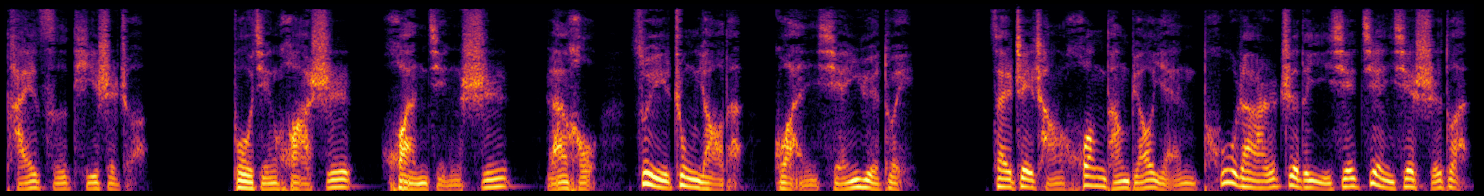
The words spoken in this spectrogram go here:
台词提示者、不仅画师、幻景师，然后最重要的管弦乐队，在这场荒唐表演突然而至的一些间歇时段，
